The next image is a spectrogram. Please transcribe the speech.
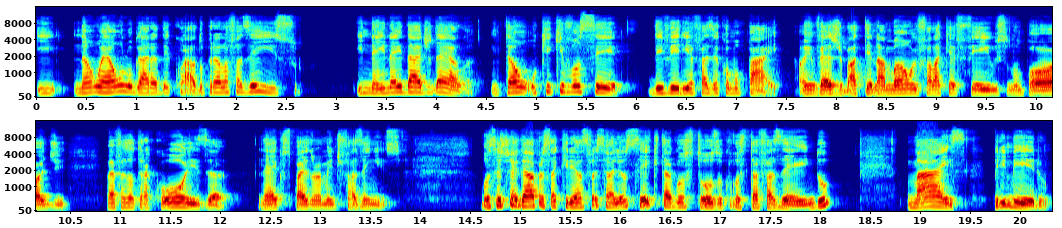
e não é um lugar adequado para ela fazer isso. E nem na idade dela. Então, o que, que você deveria fazer como pai? Ao invés de bater na mão e falar que é feio, isso não pode, vai fazer outra coisa, né? Que os pais normalmente fazem isso. Você chegar para essa criança e falar assim: olha, eu sei que tá gostoso o que você tá fazendo, mas, primeiro,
